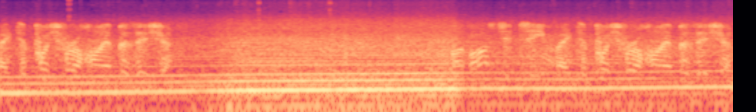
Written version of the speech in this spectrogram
Teammate to push for a higher position. I've asked your teammate to push for a higher position.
